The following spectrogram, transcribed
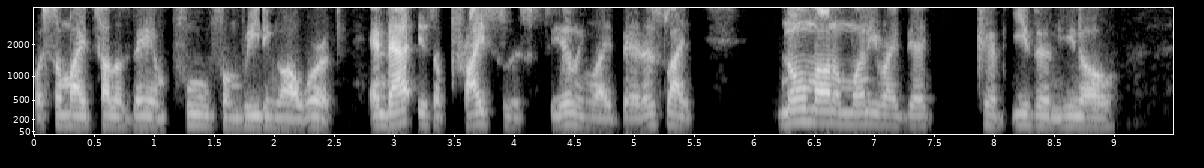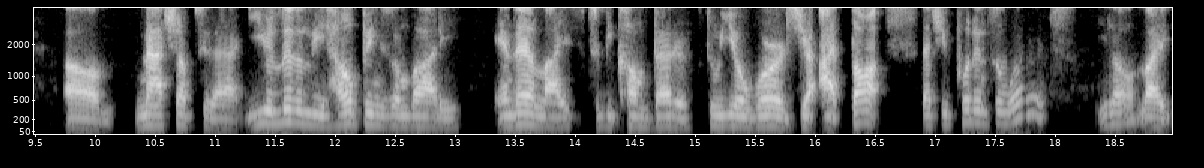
or somebody tell us they improve from reading our work and that is a priceless feeling right there. It's like no amount of money right there could even you know um, match up to that. You're literally helping somebody in their life to become better through your words your thoughts that you put into words you know like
